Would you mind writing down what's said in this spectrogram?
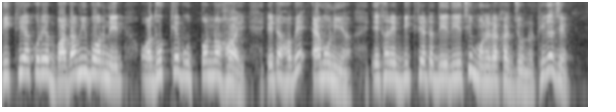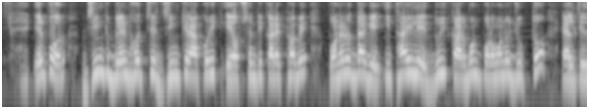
বিক্রিয়া করে বাদামি বর্ণের অধক্ষেপ উৎপন্ন হয়। এটা হবে অ্যামোনিয়া। এখানে বিক্রিয়াটা দিয়ে দিয়েছি মনে রাখার জন্য, ঠিক আছে? এরপর জিঙ্ক ব্লেন্ড হচ্ছে জিঙ্কের আকরিক, এ অপশনটি কারেক্ট হবে। পনেরোর দাগে ইথাইলে দুই কার্বন পরমাণুযুক্ত অ্যালকিল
